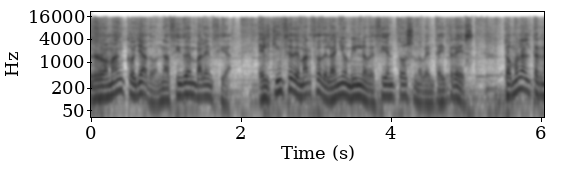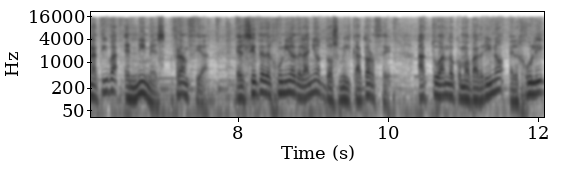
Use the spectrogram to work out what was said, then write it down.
Román Collado, nacido en Valencia, el 15 de marzo del año 1993. Tomó la alternativa en Nimes, Francia, el 7 de junio del año 2014, actuando como padrino el Juli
